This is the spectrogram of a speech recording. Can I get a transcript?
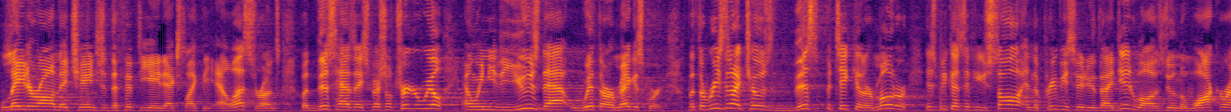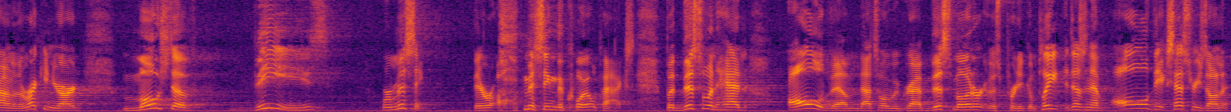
Later on, they changed it to 58X like the LS runs, but this has a special trigger wheel, and we need to use that with our Megasquirt. But the reason I chose this particular motor is because if you saw in the previous video that I did while I was doing the walk around in the wrecking yard, most of these were missing. They were all missing the coil packs. But this one had all of them. That's why we grabbed this motor. It was pretty complete. It doesn't have all the accessories on it,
